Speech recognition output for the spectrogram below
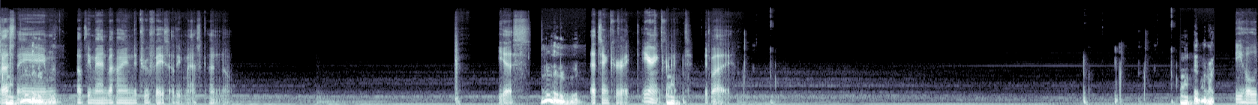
Last name of the man behind the true face of the mask unknown. Yes. That's incorrect. You're incorrect. Goodbye. Behold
